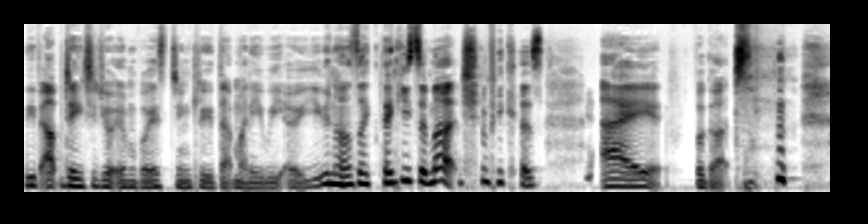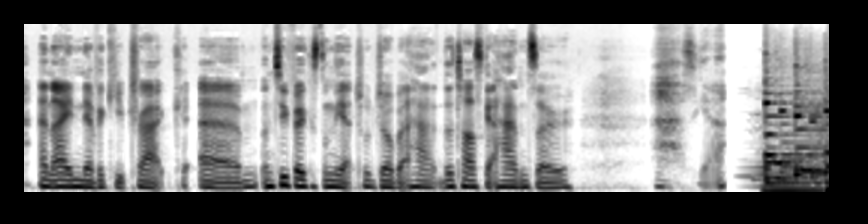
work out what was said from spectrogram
we've updated your invoice to include that money we owe you. And I was like, thank you so much because I forgot and I never keep track. Um, I'm too focused on the actual job at hand, the task at hand. So yeah.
